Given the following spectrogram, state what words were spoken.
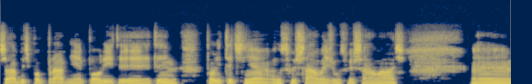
Trzeba być poprawnie polity, tym, politycznie. Usłyszałeś, usłyszałaś. Yy.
